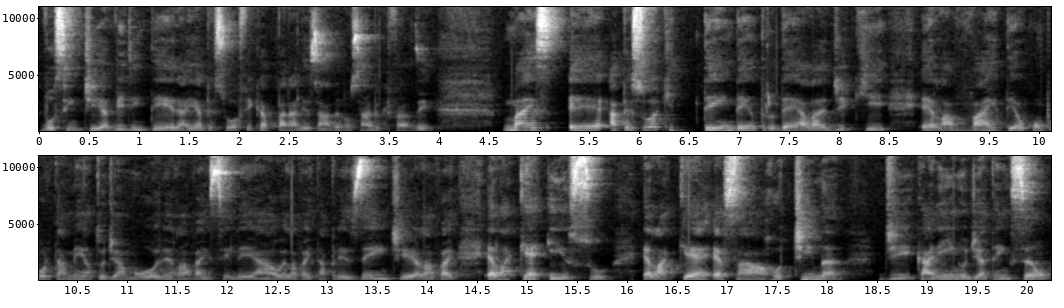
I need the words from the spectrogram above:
vou sentir a vida inteira, aí a pessoa fica paralisada e não sabe o que fazer. Mas é, a pessoa que tem dentro dela de que ela vai ter o comportamento de amor, ela vai ser leal, ela vai estar presente, ela vai, ela quer isso, ela quer essa rotina de carinho, de atenção,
